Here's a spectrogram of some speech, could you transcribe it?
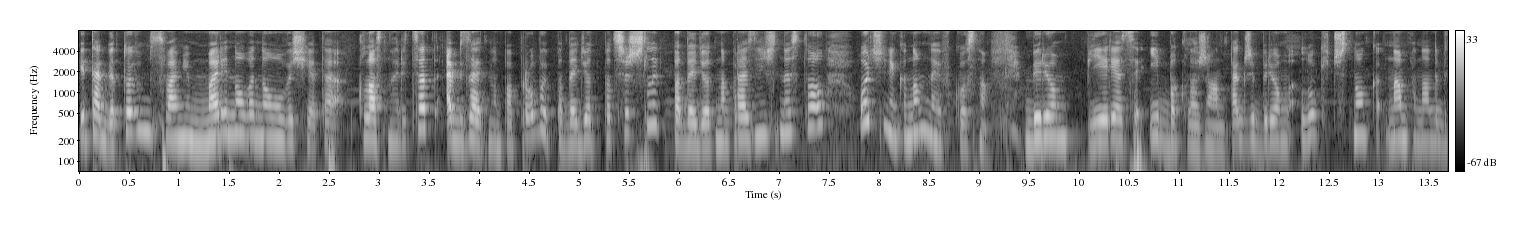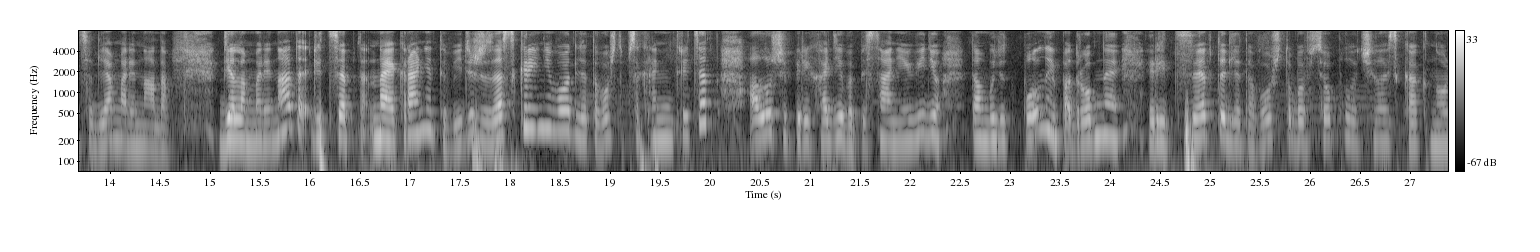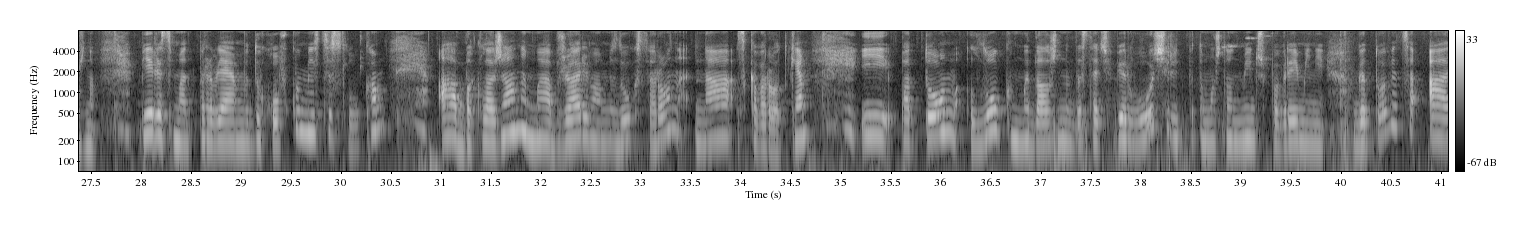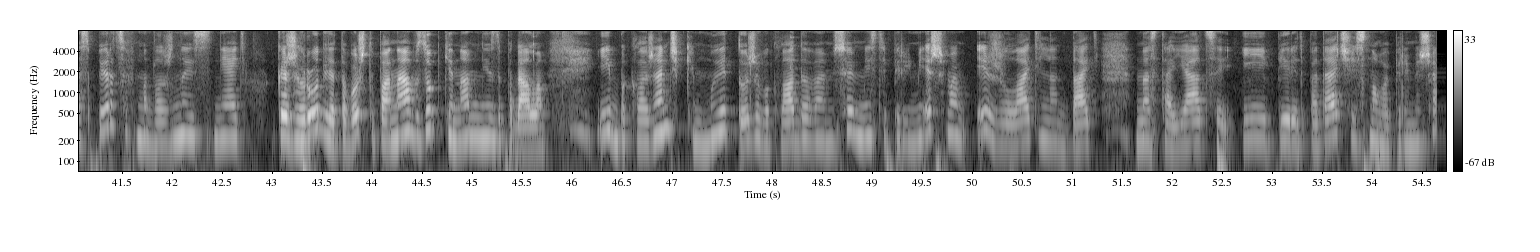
Итак, готовим с вами маринованные овощи. Это классный рецепт, обязательно попробуй. Подойдет под шашлык, подойдет на праздничный стол. Очень экономно и вкусно. Берем перец и баклажан. Также берем лук и чеснок, нам понадобится для маринада. Делаем маринад. Рецепт на экране ты видишь, заскрин его для того, чтобы сохранить рецепт. А лучше переходи в описание видео, там будут полные подробные рецепты для того, чтобы все получилось как нужно. Перец мы отправляем в духовку вместе с луком, а баклажаны мы обжариваем с двух сторон на сковородке. И потом лук мы должны достать в первую очередь, потому что он меньше по времени готовится, а с перцев мы должны снять кожуру для того, чтобы она в зубки нам не западала. И баклажанчики мы тоже выкладываем, все вместе перемешиваем и желательно дать настояться и перед подачей снова перемешать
